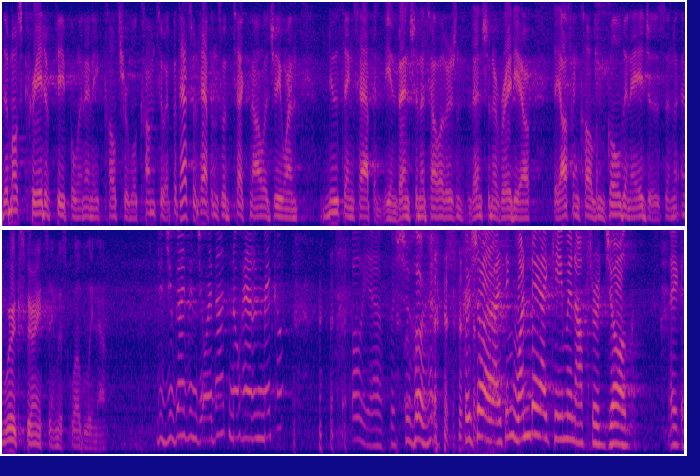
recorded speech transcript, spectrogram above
the most creative people in any culture will come to it. But that's what happens with technology when new things happen. The invention of television, the invention of radio, they often call them golden ages, and, and we're experiencing this globally now. Did you guys enjoy that? No hair and makeup? Oh yeah, for sure. for sure. I think one day I came in after a jog, like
